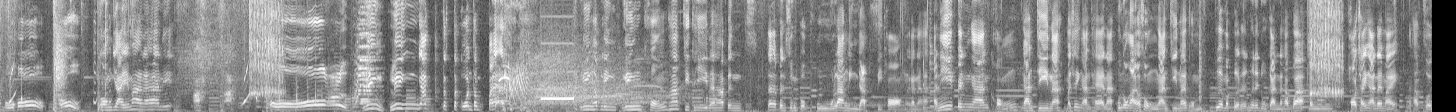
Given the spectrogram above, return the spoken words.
มโอ้โหโอ้กล่องใหญ่มากนะฮะอันนี้อะอะโอ้ลิงลิงยักษ์ตะตะโกนทำแปะลิงครับลิงลิงของภาค GT นะฮะเป็น น่าจะเป็นซุนโกคูร่างลิงยักษ์สีทองแล้วกันนะฮะ อันนี้เป็นงานของงานจีนนะ ไม่ใช่งานแท้นะ คุณองค์อาจเขาส่งงานจีนมาให้ผม เพื่อมาเปิดให้เพื่อนๆได้ดูกันนะครับ ว่ามันพอใช้งานได้ไหมนะครับ ส่วน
